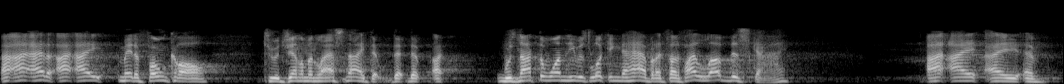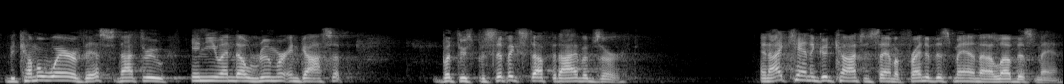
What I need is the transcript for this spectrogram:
I, I, I made a phone call to a gentleman last night that, that, that uh, was not the one he was looking to have, but I thought if I love this guy, I, I, I have become aware of this, not through innuendo, rumor, and gossip, but through specific stuff that I've observed. And I can't, in good conscience, say I'm a friend of this man and I love this man,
